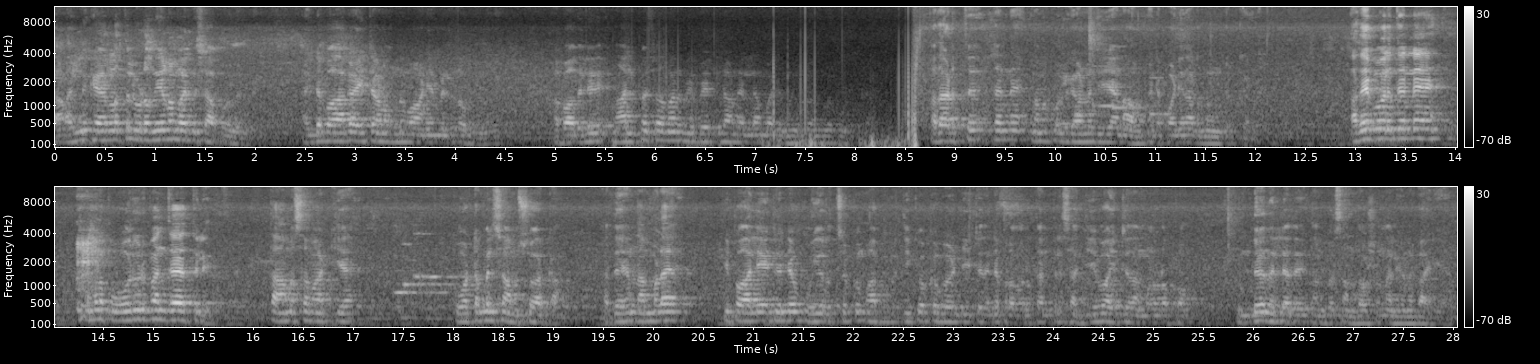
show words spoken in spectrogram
തണലിന് കേരളത്തിലുടനീളം മരുന്ന് ഷാപ്പുകളുണ്ട്. അതിന്റെ ഭാഗമായിട്ടാണ് ഒന്ന് വാണിയമ്പലം തുടങ്ങുന്നത്. അപ്പോൾ അതിൽ നാൽപ്പത് ശതമാനം റിബേറ്റിലാണ് എല്ലാം വരുന്നത് നമ്മൾ അതടുത്ത് തന്നെ നമുക്ക് ഉദ്ഘാടനം ചെയ്യാനാവും. അതിന്റെ പണി നടന്നുകൊണ്ടിരിക്കുകയാണ്. അതേപോലെ തന്നെ നമ്മൾ പോരൂർ പഞ്ചായത്തിൽ താമസമാക്കിയ കോട്ടമ്പൽ ശംസുവാക്ക അദ്ദേഹം നമ്മളെ ഈ പാലിയേറ്റിന്റെ ഉയർച്ചക്കും അഭിവൃദ്ധിക്കും ഒക്കെ വേണ്ടിയിട്ട് ഇതിന്റെ പ്രവർത്തനത്തിൽ സജീവമായിട്ട് നമ്മളോടൊപ്പം ഉണ്ട് എന്നുള്ളത് നമുക്ക് സന്തോഷം നൽകുന്ന കാര്യമാണ്.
